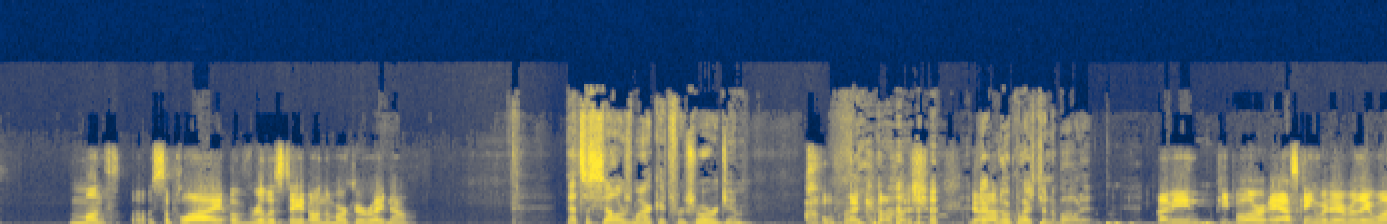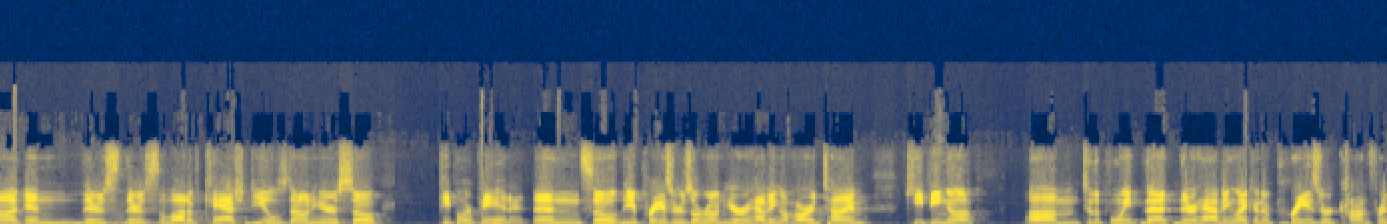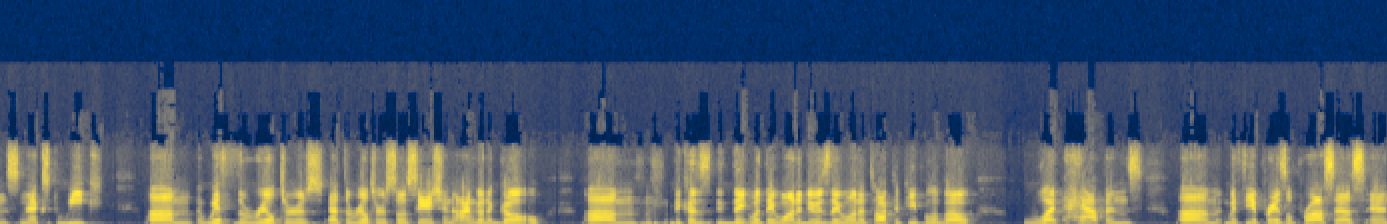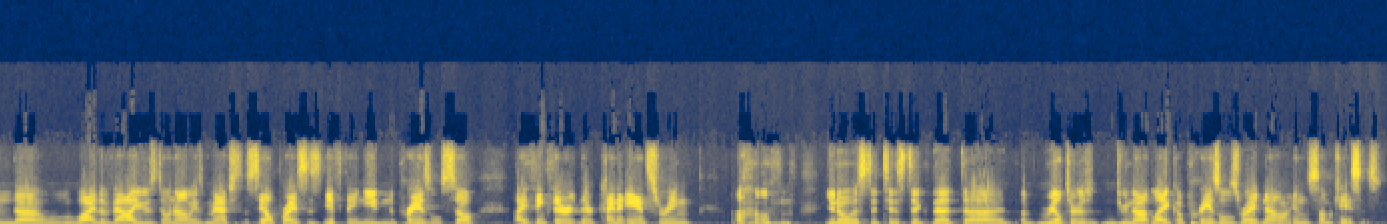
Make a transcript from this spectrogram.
month supply of real estate on the market right now. That's a seller's market for sure, Jim. Oh my gosh. Yeah. no question about it. I mean, people are asking whatever they want and there's there's a lot of cash deals down here, so people are paying it. And so the appraisers around here are having a hard time keeping up. Um, to the point that they're having like an appraiser conference next week um, with the realtors at the Realtor Association. I'm going to go um, because they, what they want to do is they want to talk to people about what happens um, with the appraisal process and uh, why the values don't always match the sale prices if they need an appraisal. So I think they're they're kind of answering, um, you know, a statistic that uh, realtors do not like appraisals right now in some cases.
